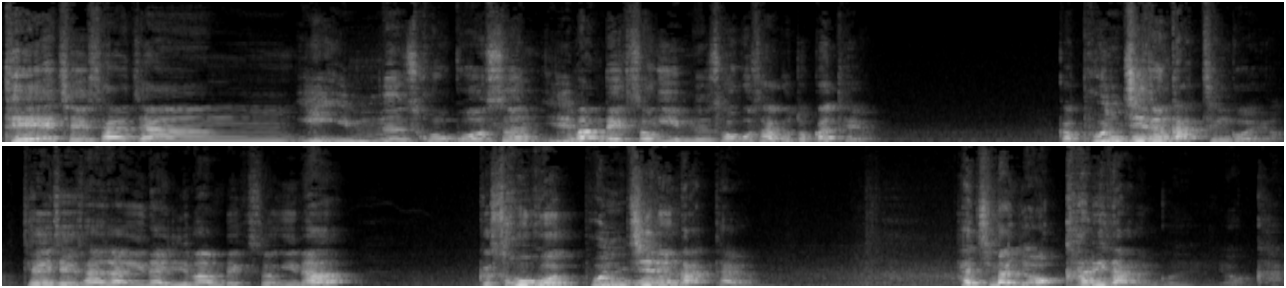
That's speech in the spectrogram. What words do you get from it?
대제사장이 입는 속옷은 일반 백성이 입는 속옷하고 똑같아요. 그러니까 본질은 같은 거예요. 대제사장이나 일반 백성이나 그 속옷 본질은 같아요. 하지만 역할이 다른 거예요. 역할.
